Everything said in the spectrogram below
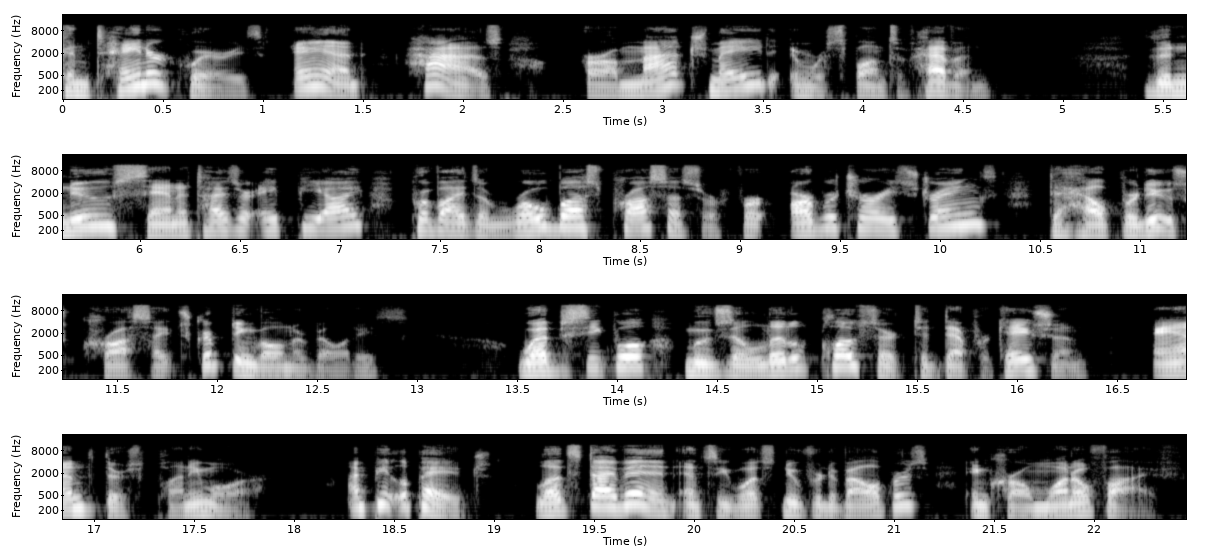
Container queries and has are a match made in responsive heaven. The new Sanitizer API provides a robust processor for arbitrary strings to help reduce cross-site scripting vulnerabilities. WebSQL moves a little closer to deprecation, and there's plenty more. I'm Pete LePage. Let's dive in and see what's new for developers in Chrome 105.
